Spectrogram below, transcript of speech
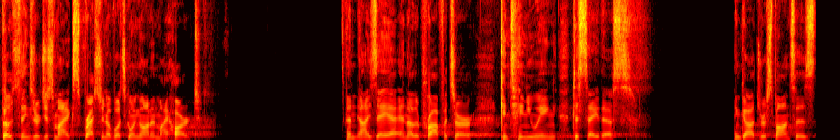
Those things are just my expression of what's going on in my heart. And Isaiah and other prophets are continuing to say this. And God's response is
